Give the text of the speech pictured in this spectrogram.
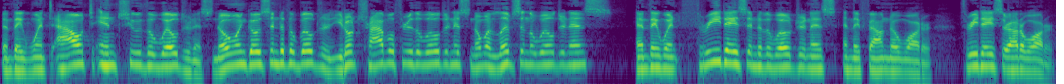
Then they went out into the wilderness. No one goes into the wilderness. You don't travel through the wilderness. No one lives in the wilderness. And they went three days into the wilderness and they found no water. Three days they're out of water.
